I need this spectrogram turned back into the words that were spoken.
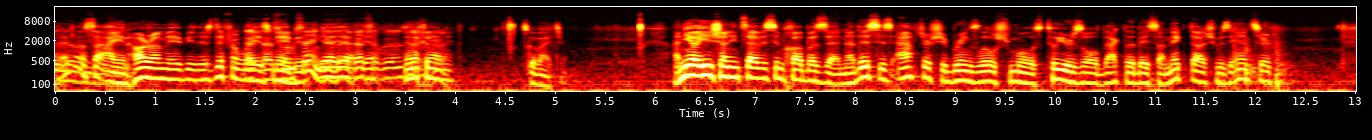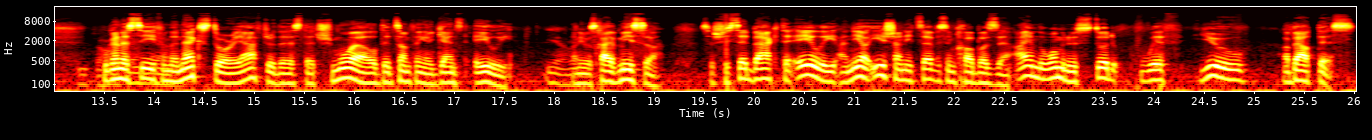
you're I don't say ayin hara. Maybe there's different That- ways. that's what I'm maybe. saying. Yeah, yeah, that's yeah. what I'm saying, yeah. Let's go weiter. Ani ha'isha nitzeh v'simcha bazeh. Now this is after she brings little Shmuel, who's two years old, back to the Beis Hamikdash, who was answered. We're going to see from the next story after this that Shmuel did something against Eli, Yeah, and he was chayav misa. So she said back to Eli, "Ani ha'isha nitzeh v'simcha bazeh. I am the woman who stood with you about this.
